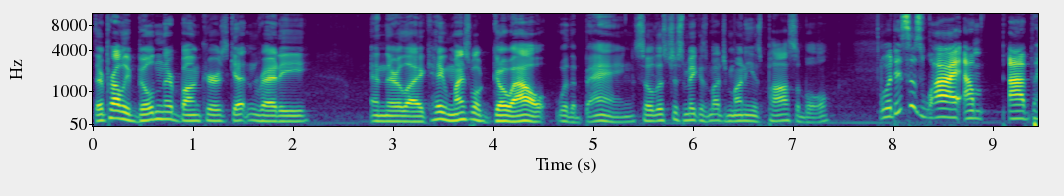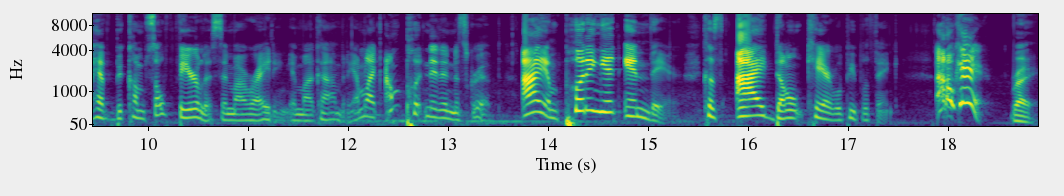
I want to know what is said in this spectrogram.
they're probably building their bunkers, getting ready, and they're like, "Hey, we might as well go out with a bang. So let's just make as much money as possible." well, this is why I'm. I have become so fearless in my writing, in my comedy. I'm like, I'm putting it in the script. I am putting it in there because I don't care what people think. I don't care. Right.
